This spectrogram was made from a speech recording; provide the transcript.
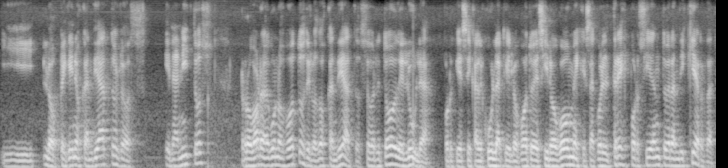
y los pequeños candidatos, los enanitos robaron algunos votos de los dos candidatos, sobre todo de Lula, porque se calcula que los votos de Ciro Gómez, que sacó el 3%, eran de izquierda.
